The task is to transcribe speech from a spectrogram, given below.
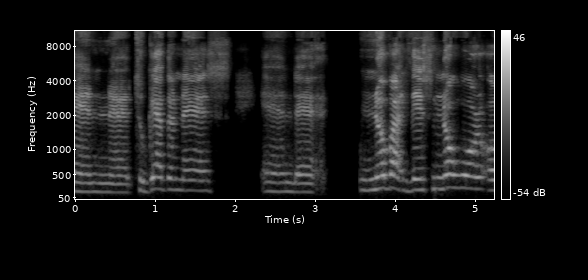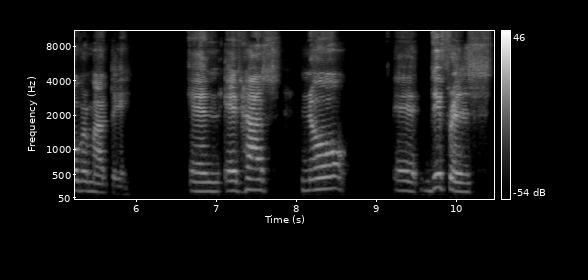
and uh, togetherness, and uh, nobody there's no war over mate, and it has no uh, difference.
